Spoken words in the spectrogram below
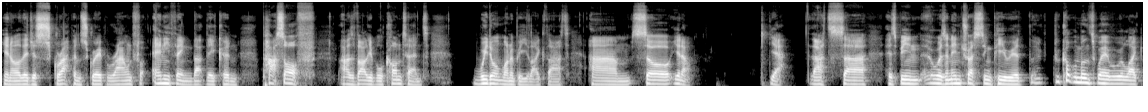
you know, they just scrap and scrape around for anything that they can pass off as valuable content. We don't want to be like that. Um, so, you know, yeah, that's uh it's been it was an interesting period. A couple of months where we were like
